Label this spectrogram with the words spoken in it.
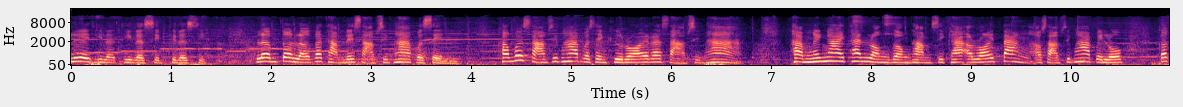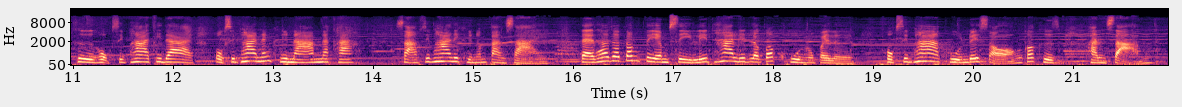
เรื่อยๆ ทีละทีละสิบทีละสิบเริ่มต้นเราก็ทำได้ 35%คำว่า 35%คือร้อยละ 35ทำง่ายๆ ท่านลองลองทำสิคะเอาร้อยตั้งเอา 35 ไปลบก็คือ 65 ที่ได้ 65 นั่นคือน้ำนะคะ 35 นี่คือน้ำตาลทราย แต่ถ้าจะต้องเตรียม 4 ลิตร 5 ลิตร แล้วก็คูณลงไปเลย 65 คูณด้วย 2 ก็คือ1,300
